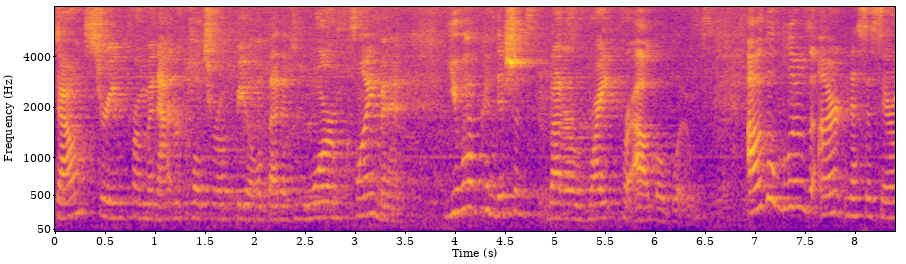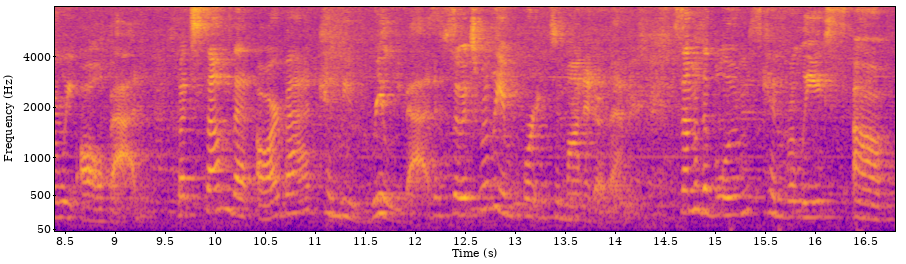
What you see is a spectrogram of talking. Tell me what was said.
downstream from an agricultural field that is warm climate, you have conditions that are right for algal blooms. Algal blooms aren't necessarily all bad, but some that are bad can be really bad. So it's really important to monitor them. Some of the blooms can release um,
